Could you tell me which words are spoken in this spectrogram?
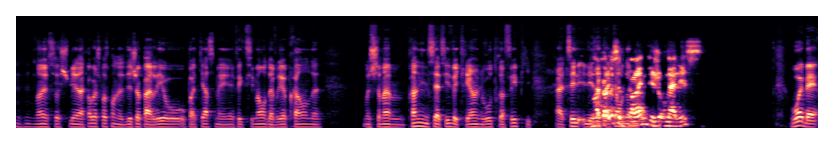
Mm-hmm. Oui, ça, je suis bien d'accord. Je pense qu'on a déjà parlé au, podcast, mais effectivement, on devrait prendre, moi, justement, prendre l'initiative de créer un nouveau trophée. Puis, euh, les, les c'est le problème des journalistes. Oui, bien,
